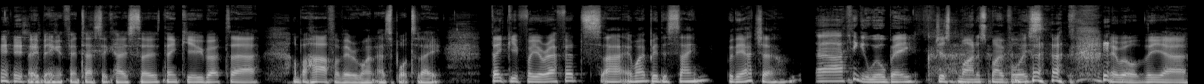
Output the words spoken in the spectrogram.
me being a fantastic host. So thank you. But uh, on behalf of everyone at Sport Today, thank you for your efforts. Uh, it won't be the same without you. Uh, I think it will be, just minus my voice. it will. The uh,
